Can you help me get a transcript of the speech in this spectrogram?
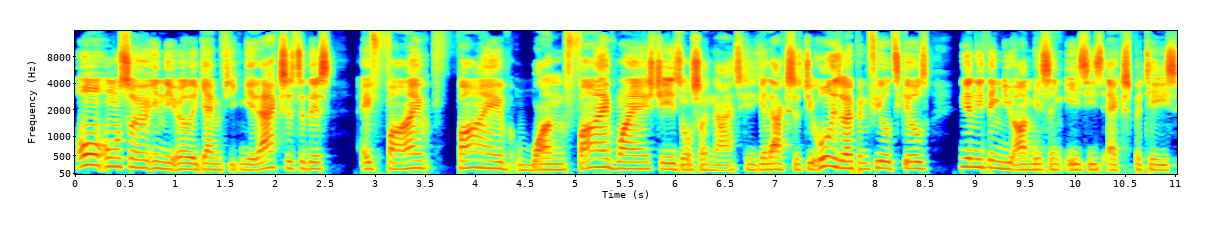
Or also in the early game, if you can get access to this, a 5-5-1-5 YSG is also nice because you get access to all these open field skills. The only thing you are missing is his expertise.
